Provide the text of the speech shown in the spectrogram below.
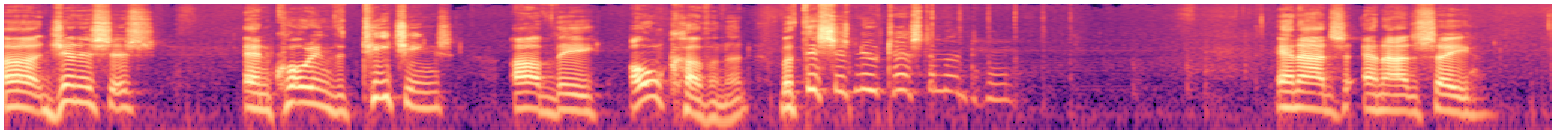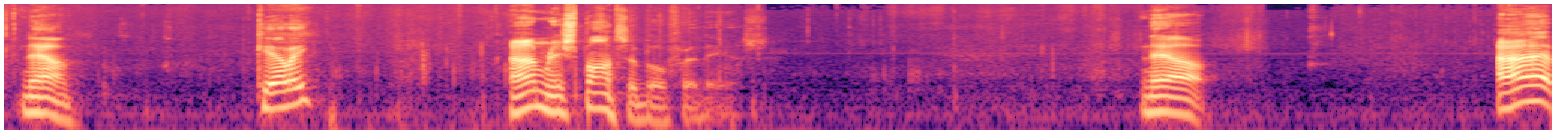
uh, Genesis and quoting the teachings of the Old Covenant, but this is New Testament. Mm-hmm. And I'd, and I'd say, now, Kellie, I'm responsible for this. Now, I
